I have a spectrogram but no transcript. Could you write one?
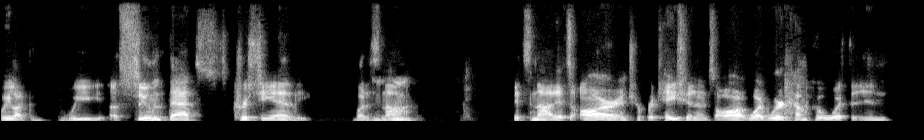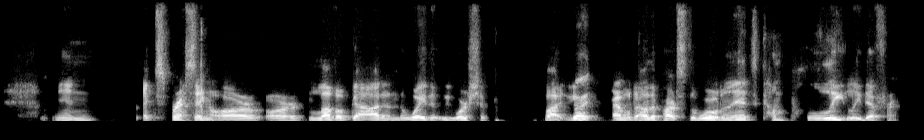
We like we assume that that's christianity but it's mm-hmm. not. It's not. It's our interpretation. It's all what we're comfortable with in in expressing our our love of god and the way that we worship but you Right. travel to other parts of the world and it's completely different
